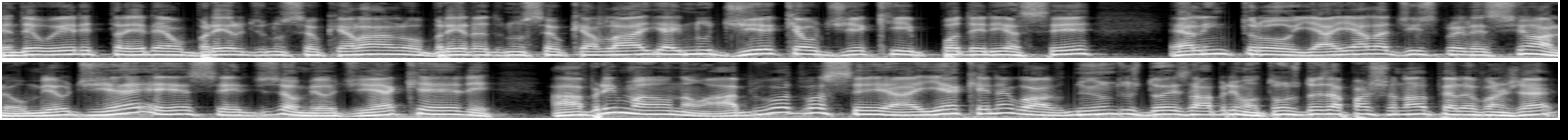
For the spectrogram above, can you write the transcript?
Entendeu? Ele, ele é obreiro de não sei o que lá, obreira de não sei o que lá, e aí no dia que é o dia que poderia ser, ela entrou. E aí ela disse para ele assim: Olha, o meu dia é esse. Ele disse: O meu dia é aquele. Abre mão, não, abre você. Aí é aquele negócio. Nenhum dos dois abre mão. Estão os dois apaixonados pelo evangelho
